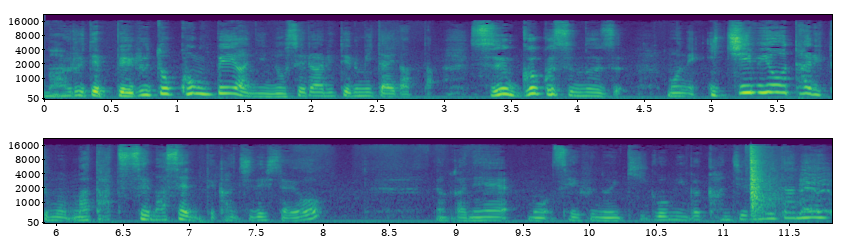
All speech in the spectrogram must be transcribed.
まるでベルトコンベヤーに乗せられてるみたいだった。すっごくスムーズ。もうね1秒たりとも待たせませんって感じでしたよ。なんかねもう政府の意気込みが感じられたね。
